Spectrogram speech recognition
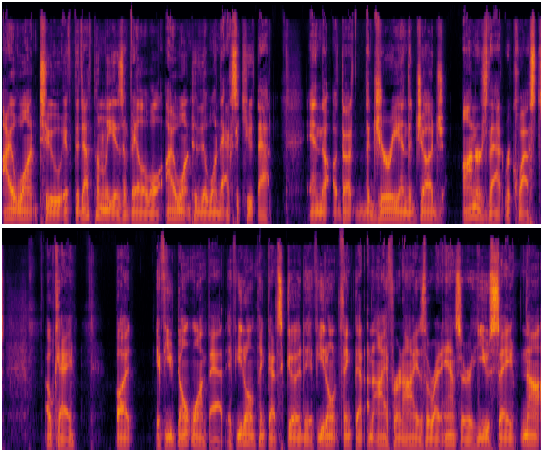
I want to, if the death penalty is available, I want to be the one to execute that. And the, the, the jury and the judge honors that request. Okay. But if you don't want that, if you don't think that's good, if you don't think that an eye for an eye is the right answer, you say, "Nah,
